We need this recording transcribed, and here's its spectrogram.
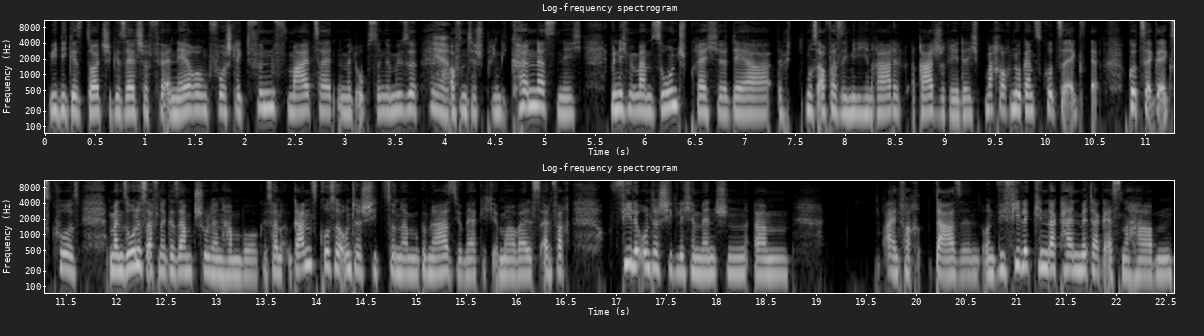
wie die deutsche Gesellschaft für Ernährung vorschlägt, fünf Mahlzeiten mit Obst und Gemüse ja. auf den Tisch bringen. Die können das nicht. Wenn ich mit meinem Sohn spreche, der, ich muss aufpassen, ich mich nicht in Rage rede. Ich mache auch nur ganz kurze, Ex, äh, kurze Exkurs. Mein Sohn ist auf einer Gesamtschule in Hamburg. Ist ein ganz großer Unterschied zu einem Gymnasium, merke ich immer, weil es einfach viele unterschiedliche Menschen ähm, einfach da sind und wie viele Kinder kein Mittagessen haben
